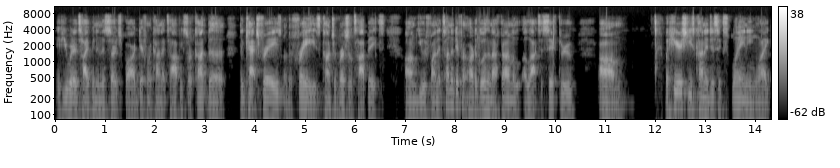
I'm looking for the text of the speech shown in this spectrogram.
if you were to type in in the search bar different kind of topics or the the catchphrase or the phrase controversial topics um, you would find a ton of different articles and i found a, a lot to sift through um, but here she's kind of just explaining like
